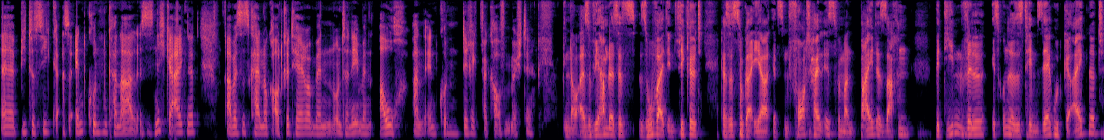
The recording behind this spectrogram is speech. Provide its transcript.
äh, B2C, also Endkundenkanal ist es nicht geeignet, aber es ist kein Knockout-Kriterium, wenn ein Unternehmen auch an Endkunden direkt verkaufen möchte. Genau, also wir haben das jetzt so weit entwickelt, dass es sogar eher jetzt ein Vorteil ist, wenn man beide Sachen bedienen will, ist unser System sehr gut geeignet.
